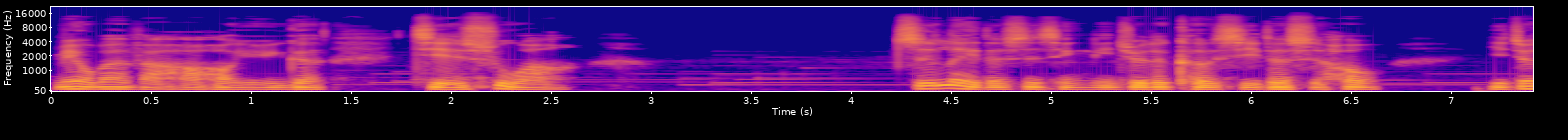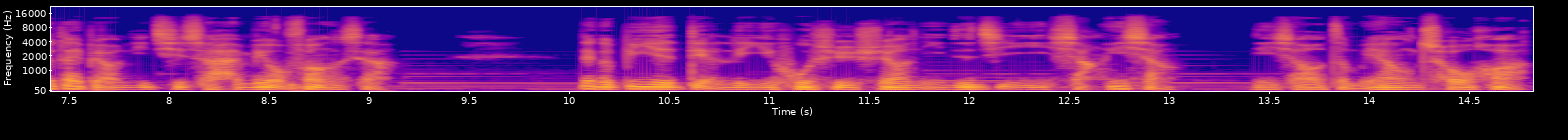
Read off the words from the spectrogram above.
没有办法好好有一个结束啊。之类的事情，你觉得可惜的时候，也就代表你其实还没有放下那个毕业典礼。或许需要你自己想一想，你想要怎么样筹划，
